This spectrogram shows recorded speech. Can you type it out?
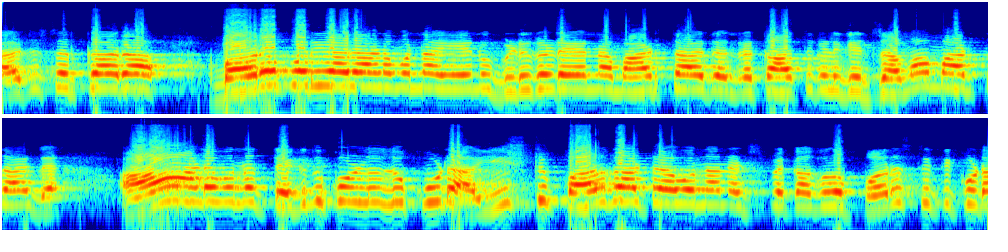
ರಾಜ್ಯ ಸರ್ಕಾರ ಬರ ಪರಿಹಾರ ಹಣವನ್ನ ಏನು ಬಿಡುಗಡೆಯನ್ನ ಮಾಡ್ತಾ ಇದೆ ಅಂದ್ರೆ ಖಾತೆಗಳಿಗೆ ಜಮಾ ಮಾಡ್ತಾ ಇದೆ. ಆ ಹಣವನ್ನು ತೆಗೆದುಕೊಳ್ಳಲು ಕೂಡ ಇಷ್ಟು ಪರದಾಟವನ್ನ ನಡೆಸಬೇಕಾಗಿರೋ ಪರಿಸ್ಥಿತಿ ಕೂಡ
